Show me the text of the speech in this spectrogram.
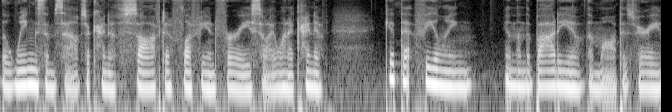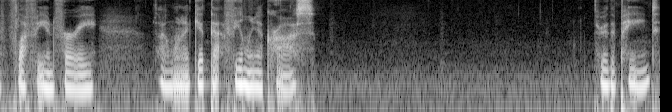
the wings themselves are kind of soft and fluffy and furry so I want to kind of get that feeling and then the body of the moth is very fluffy and furry So I want to get that feeling across through the paint.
